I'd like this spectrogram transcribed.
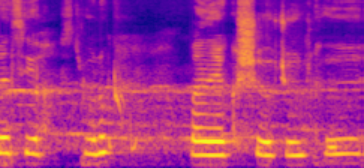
ben siyah istiyorum. Bana yakışıyor çünkü.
